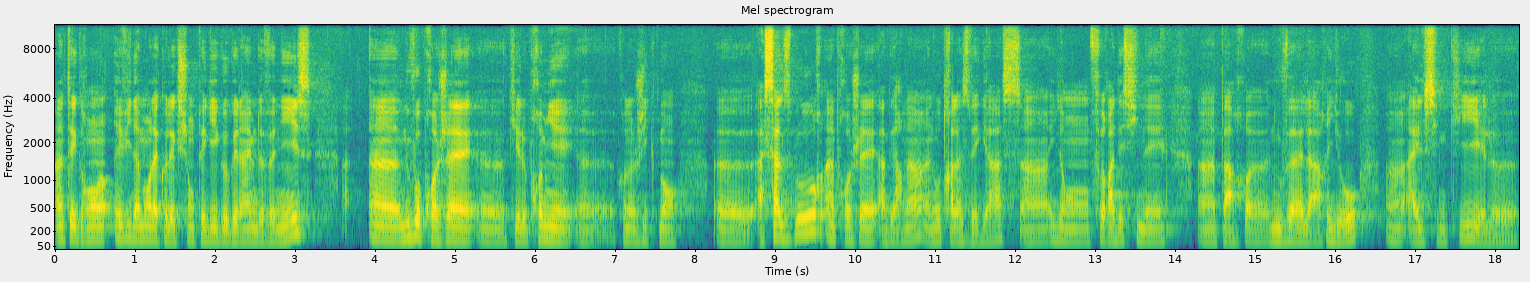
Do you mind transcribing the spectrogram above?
intégrant évidemment la collection Peggy Guggenheim de Venise, un nouveau projet euh, qui est le premier euh, chronologiquement euh, à Salzbourg, un projet à Berlin, un autre à Las Vegas, il en fera dessiner un par nouvelle à Rio, un à Helsinki, et le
